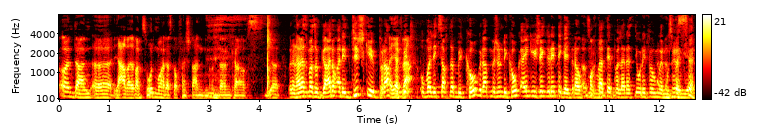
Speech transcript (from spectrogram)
Und dann, äh, ja, aber beim zweiten Mal hat er es doch verstanden. Und dann gab's, ja, Und dann hat er es mal sogar noch an den Tisch gebracht. Ja, und, mit, und weil ich gesagt habe mit Coke und hab mir schon die Coke eingeschenkt und den Deckel drauf Also gemacht. mal- Der Depperler, dass die auch nicht verhungern muss bei mir.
